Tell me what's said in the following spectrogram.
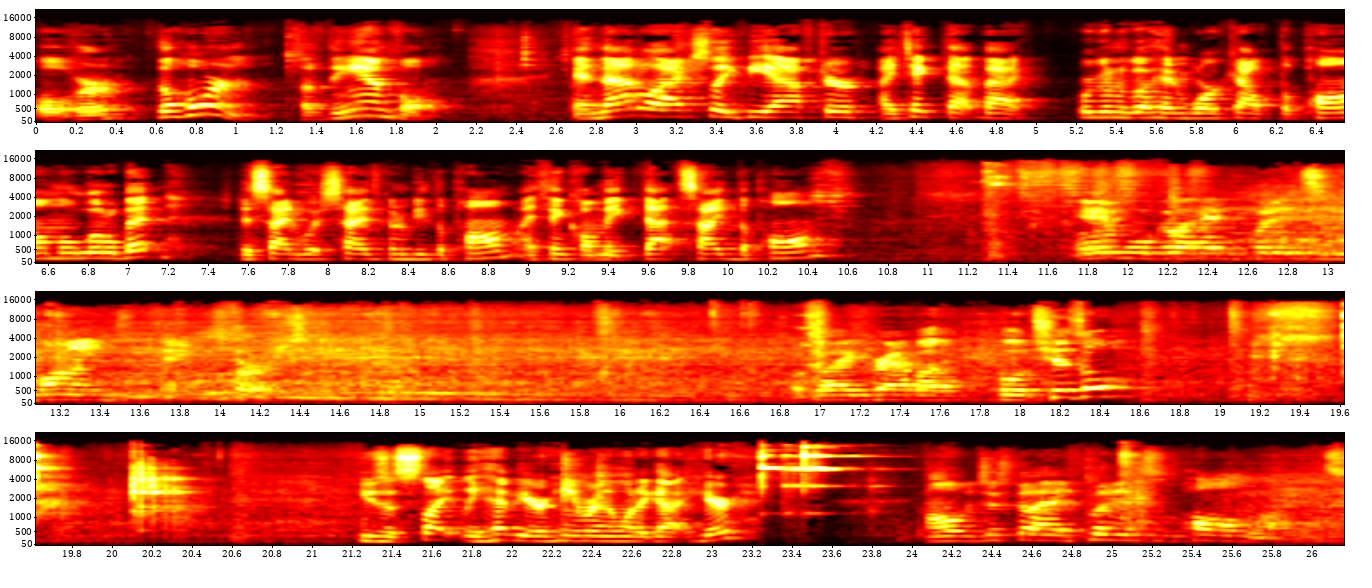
over the horn of the anvil. And that'll actually be after I take that back. We're going to go ahead and work out the palm a little bit, decide which side is going to be the palm. I think I'll make that side the palm. And we'll go ahead and put in some lines and things first. I'll go ahead and grab a little chisel. Use a slightly heavier hammer than what I got here. I'll just go ahead and put in some palm lines.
